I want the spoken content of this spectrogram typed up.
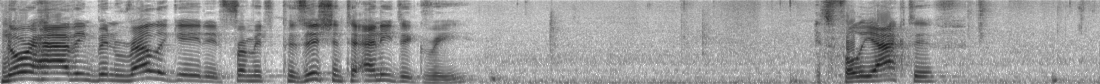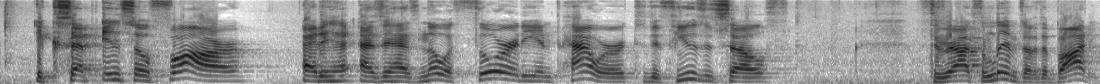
nor having been relegated from its position to any degree, it's fully active, except insofar as it has no authority and power to diffuse itself throughout the limbs of the body.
